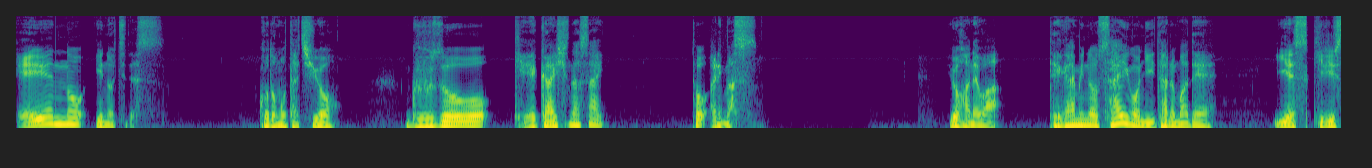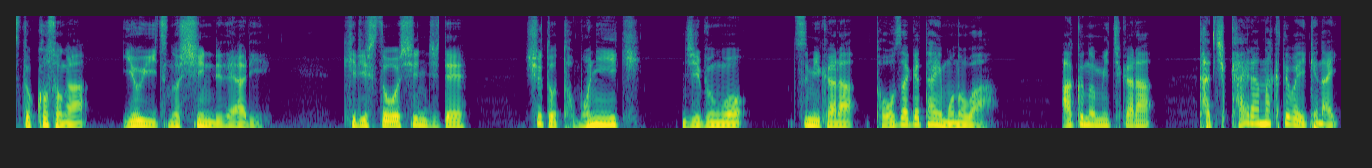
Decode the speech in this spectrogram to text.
永遠の命です。子供たちよ偶像を警戒しなさいとあります。ヨハネは手紙の最後に至るまでイエス・キリストこそが唯一の真理でありキリストを信じて主と共に生き自分を罪から遠ざけたい者は悪の道から立ち返らなくてはいけない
